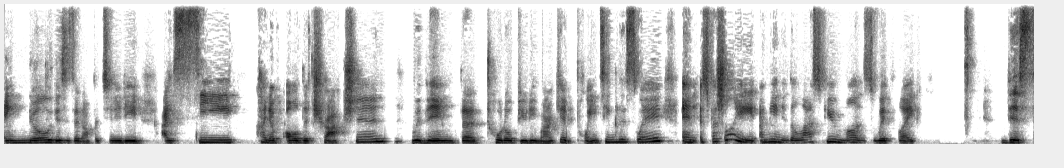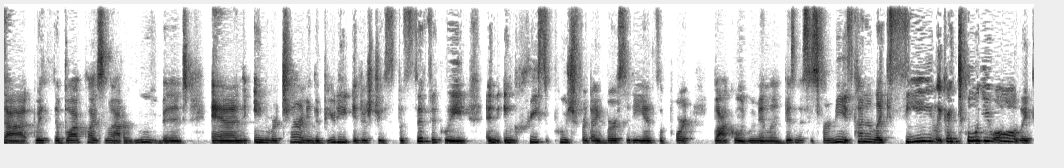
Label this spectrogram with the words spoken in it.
I know this is an opportunity. I see kind of all the traction within the total beauty market pointing this way. And especially, I mean, in the last few months with like this uh, with the Black Lives Matter movement, and in return, in the beauty industry specifically, an increased push for diversity and support black owned women led businesses for me. It's kind of like see like i told you all like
